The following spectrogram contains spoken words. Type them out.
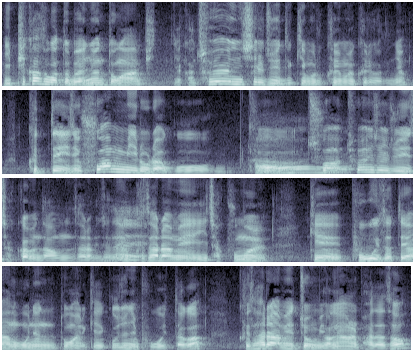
이 피카소가 또 몇 년 동안 피- 약간 초현실주의 느낌으로 그림을 그리거든요. 그때 이제 후안미로라고 그 아. 추- 초현실주의 작가면 나오는 사람이잖아요. 네. 그 사람의 이 작품을 이렇게 보고 있었대요. 한 5년 동안 이렇게 꾸준히 보고 있다가 그 사람의 좀 영향을 받아서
